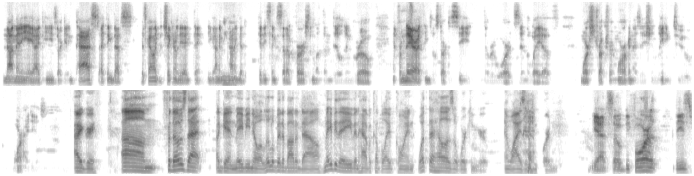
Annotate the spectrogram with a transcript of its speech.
not many AIPs are getting passed. I think that's it's kind of like the chicken or the egg thing. You gotta mm-hmm. kind of get get these things set up first and let them build and grow. And from there, I think you'll start to see the rewards in the way of more structure and more organization leading to more ideas. I agree. Um, for those that again maybe know a little bit about a DAO, maybe they even have a couple ApeCoin. What the hell is a working group, and why is it important? yeah. So before these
